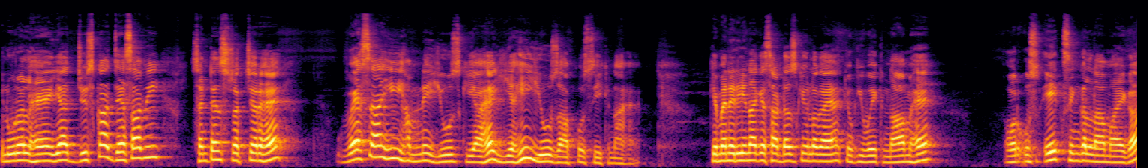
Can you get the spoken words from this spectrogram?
प्लूरल हैं या जिसका जैसा भी सेंटेंस स्ट्रक्चर है, वैसा ही हमने यूज़ किया है, यही यूज़ आपको सीखना है। कि मैंने रीना के साथ डज क्यों लगाया? क्योंकि वो एक नाम है और उस एक सिंगल नाम आएगा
